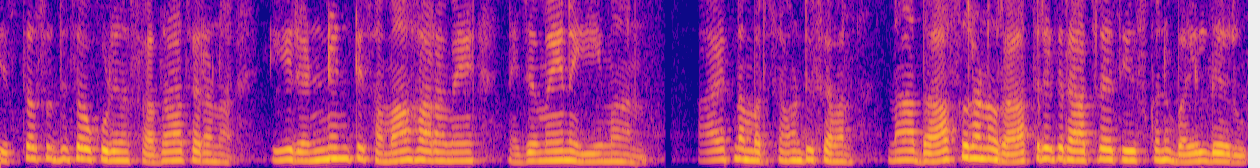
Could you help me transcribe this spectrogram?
చిత్తశుద్ధితో కూడిన సదాచరణ ఈ రెండింటి సమాహారమే నిజమైన ఈమాన్. ఆయత్ నంబర్ సెవెంటీ సెవెన్. నా దాసులను రాత్రికి రాత్రే తీసుకుని బయలుదేరు.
